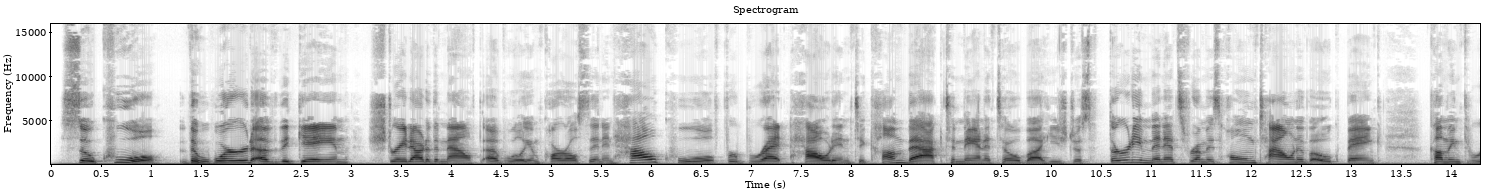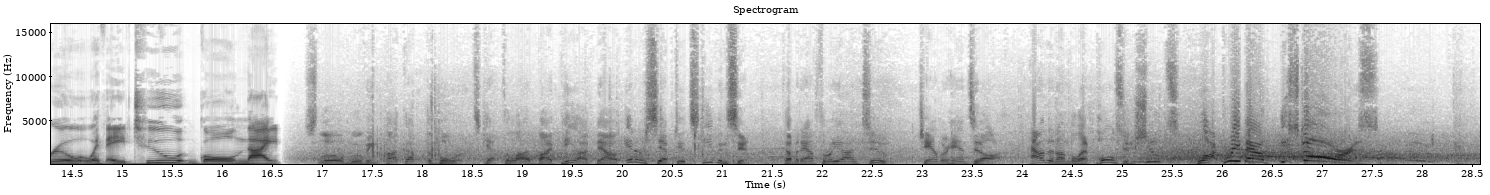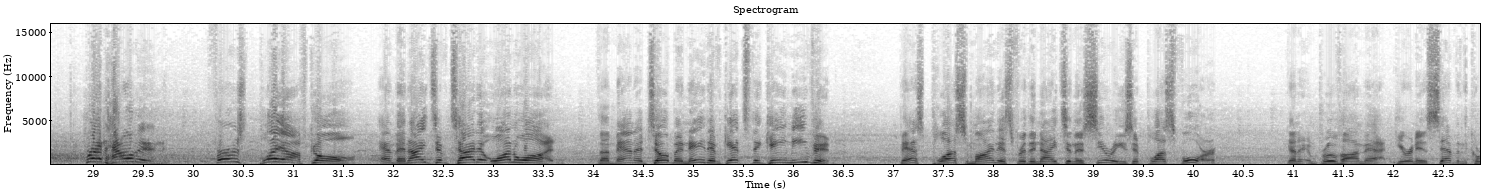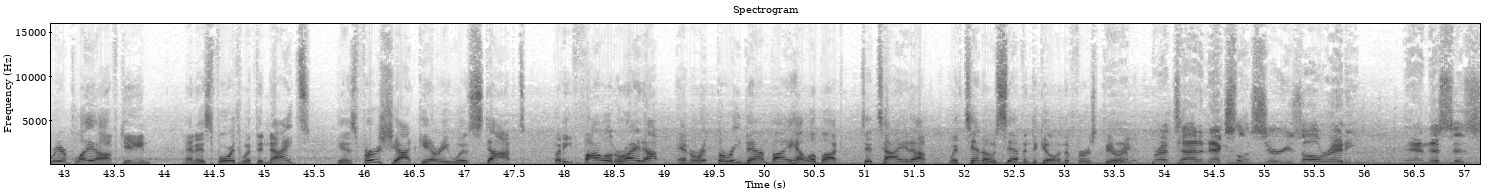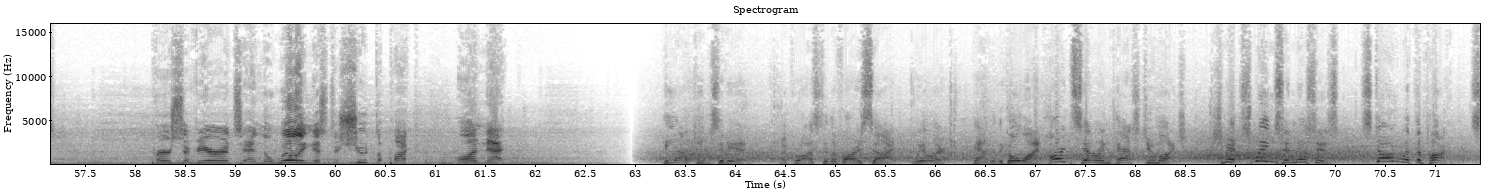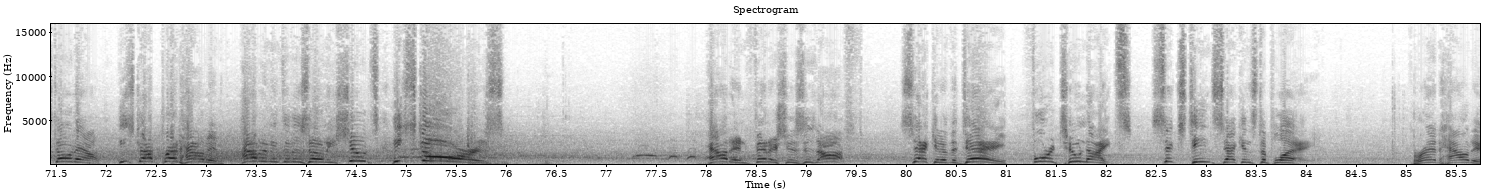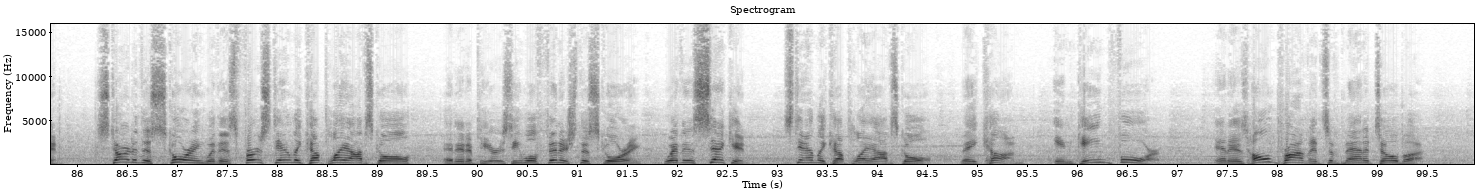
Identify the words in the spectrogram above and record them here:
So cool, the word of the game straight out of the mouth of William Karlsson. And how cool for Brett Howden to come back to Manitoba. He's just 30 minutes from his hometown of Oakbank coming through with a two goal night. Slow moving puck up the boards. Kept alive by Pionk now. Intercepted Stephenson. Coming out three on two. Chandler hands it off. Howden on the left. Pulls and shoots. Block. Rebound. He scores! Brett Howden. First playoff goal. And the Knights have tied it 1 1. The Manitoba native gets the game even. Best plus minus for the Knights in the series at plus four. Going to improve on that here in his seventh career playoff game and his fourth with the Knights. His first shot, Gary, was stopped, but he followed right up and ripped the rebound by Hellebuyck to tie it up with 10.07 to go in the first period. Yeah, Brett's had an excellent series already, and this is perseverance and the willingness to shoot the puck on net. Pionk keeps it in. Across to the far side. Wheeler down to the goal line. Hard centering pass too much. Schmidt swings and misses. Stone with the puck. Stone out. He's got Brett Howden. Howden into the zone. He shoots. He scores! Howden finishes it off. Second of the day. 4 2 Knights. 16 seconds to play. Brett Howden started the scoring with his first Stanley Cup playoffs goal and it appears he will finish the scoring with his second Stanley Cup playoffs goal. They come in game four in his home province of Manitoba.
